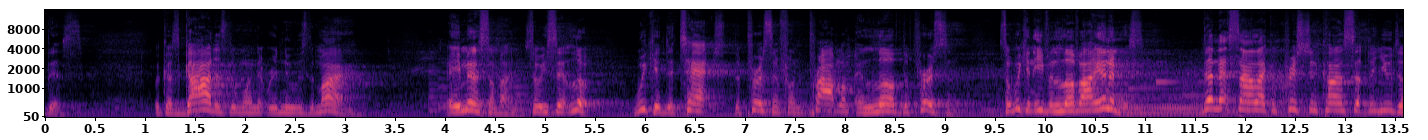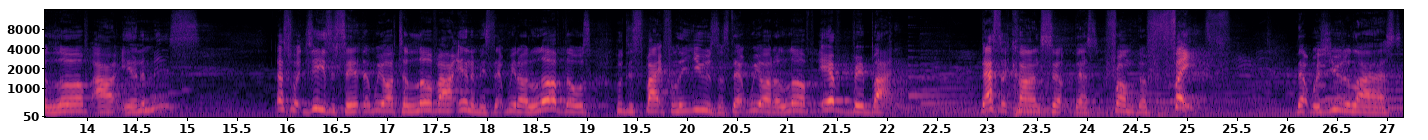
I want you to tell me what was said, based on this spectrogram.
this because god is the one that renews the mind amen somebody so he said look we can detach the person from the problem and love the person so we can even love our enemies doesn't that sound like a christian concept to you to love our enemies that's what Jesus said, that we ought to love our enemies, that we ought to love those who despitefully use us, that we ought to love everybody. That's a concept that's from the faith that was utilized,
